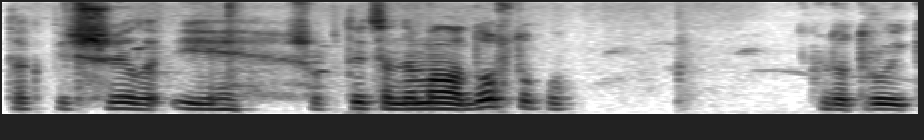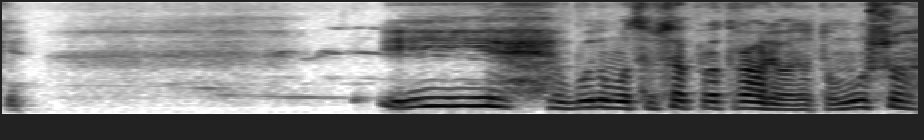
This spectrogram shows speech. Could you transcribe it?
так підшили, і щоб птиця не мала доступу до тройки. І будемо це все протравлювати, тому що,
